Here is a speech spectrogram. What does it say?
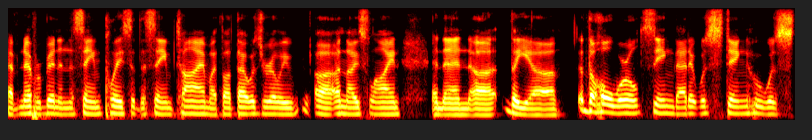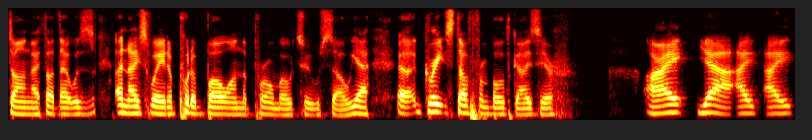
have never been in the same place at the same time. I thought that was really uh, a nice line. And then uh, the uh, the whole world seeing that it was Sting who was stung. I thought that was a nice way to put a bow on the promo too. So yeah, uh, great stuff from both guys here. All right. Yeah. I, I,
